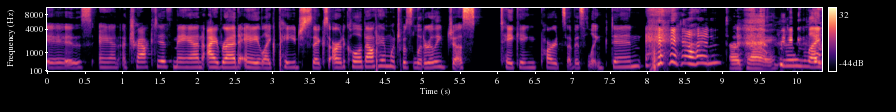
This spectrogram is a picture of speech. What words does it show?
is an attractive man. I read a like page six article about him, which was literally just taking parts of his LinkedIn and Okay. being like,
